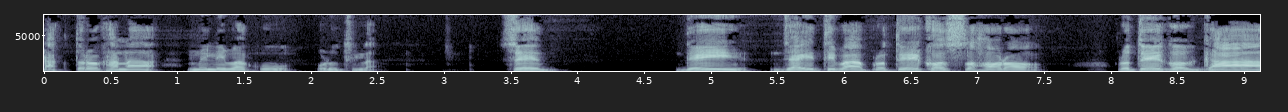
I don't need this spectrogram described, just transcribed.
ଡାକ୍ତରଖାନା ମିଳିବାକୁ ପଡ଼ୁଥିଲା। ସେ ଦେଇ ଯାଇଥିବା ପ୍ରତ୍ୟେକ ସହର ପ୍ରତ୍ୟେକ ଗାଁ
